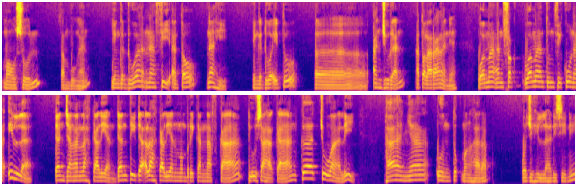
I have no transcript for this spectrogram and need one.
mausul sambungan. Yang kedua nafi atau nahi. Yang kedua itu e, anjuran atau larangan ya. Wama anfaq wama tunfikuna illa dan janganlah kalian dan tidaklah kalian memberikan nafkah diusahakan kecuali hanya untuk mengharap wajhillah di sini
